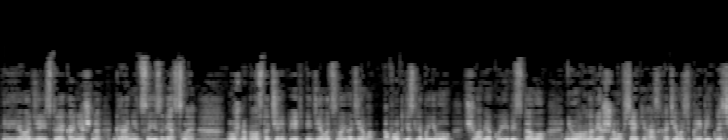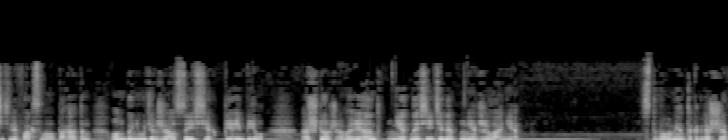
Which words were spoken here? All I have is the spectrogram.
Ее действия, конечно, границы известны. Нужно просто терпеть и делать свое дело. А вот если бы ему, человеку и без того, неуравновешенному, всякий раз хотелось прибить носителя факсовым аппаратом, он бы не удержался и всех перебил. А что же, вариант «нет носителя, нет желания». С того момента, когда шеф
